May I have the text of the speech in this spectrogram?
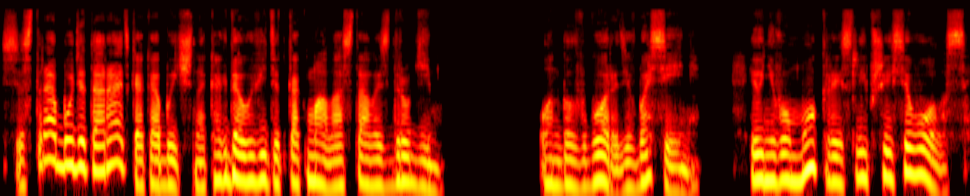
Сестра будет орать, как обычно, когда увидит, как мало осталось другим. Он был в городе, в бассейне, и у него мокрые слипшиеся волосы.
